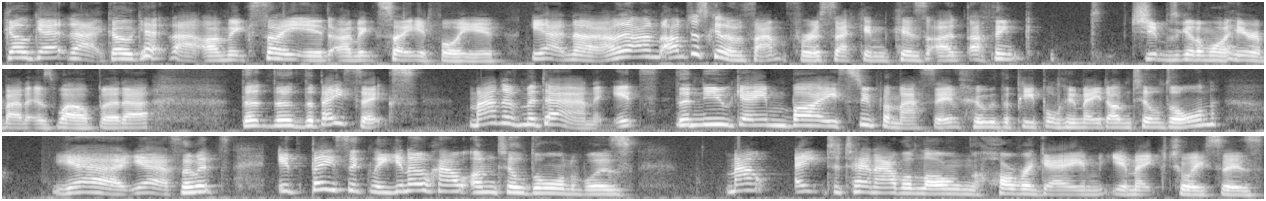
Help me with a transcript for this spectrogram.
Go get that! Go get that! I'm excited. I'm excited for you. Yeah, no, I'm I'm just gonna vamp for a second because I I think Jim's gonna want to hear about it as well. But uh, the the the basics. Man of Medan. It's the new game by Supermassive, who are the people who made Until Dawn. Yeah, yeah. So it's it's basically you know how Until Dawn was about eight to ten hour long horror game. You make choices.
